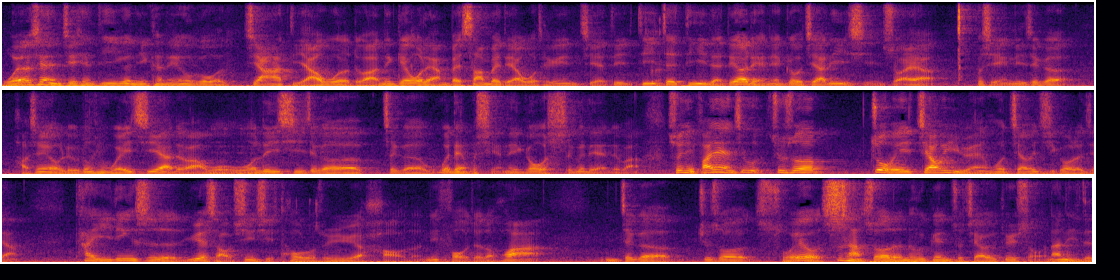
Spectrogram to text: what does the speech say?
我要向你借钱，第一个你肯定会给我加抵押物的，对吧？你给我两倍、三倍抵押我才给你借。第第这第一点，第二点你给我加利息，你说哎呀不行，你这个好像有流动性危机啊，对吧？我我利息这个这个五个点不行，你给我十个点，对吧？所以你发现就就说作为交易员或交易机构来讲，他一定是越少信息透露出去越好的，你否则的话。你这个就是说所有市场所有人都会跟你做交易对手，那你的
